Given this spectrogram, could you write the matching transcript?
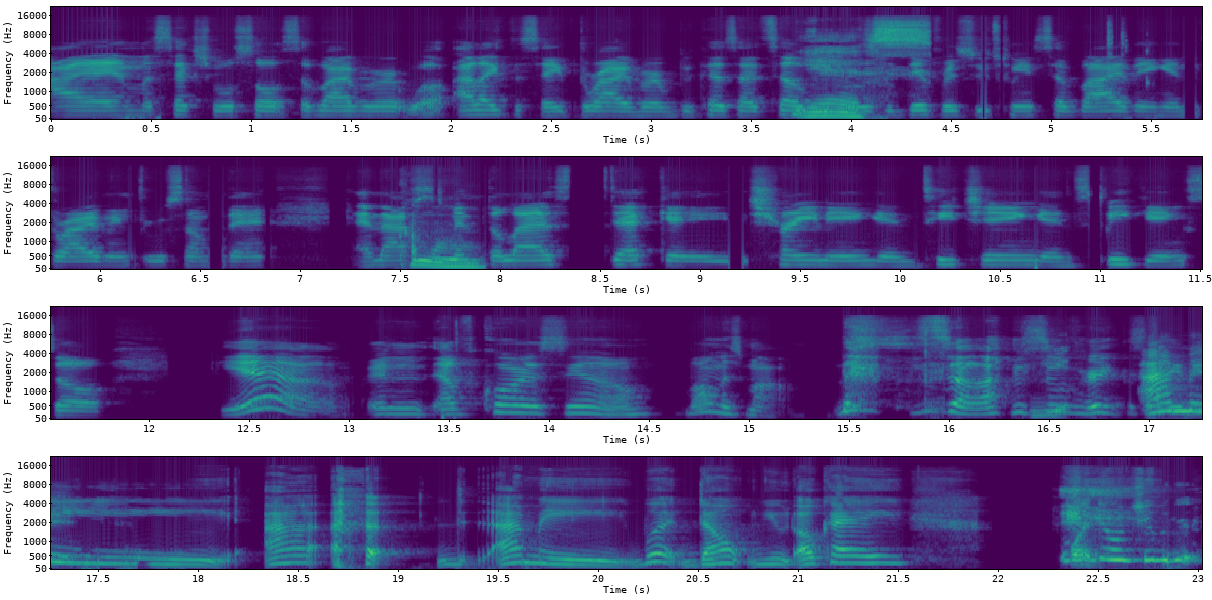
I am a sexual assault survivor. Well, I like to say thriver because I tell yes. people there's a difference between surviving and thriving through something. And I've Come spent on. the last decade training and teaching and speaking. So, yeah. And of course, you know, bonus mom. so I'm super excited. I mean, I I mean, what don't you okay? What don't you do?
